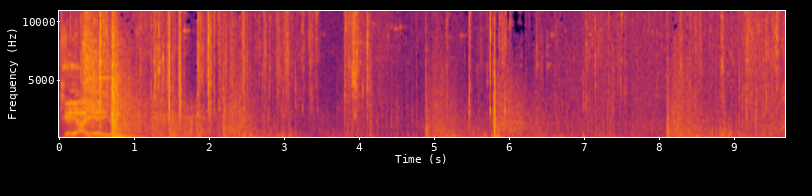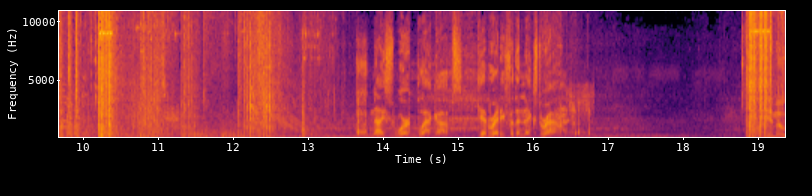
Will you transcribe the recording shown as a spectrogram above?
KIA. Nice work, Black Ops. Get ready for the next round. Demo.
